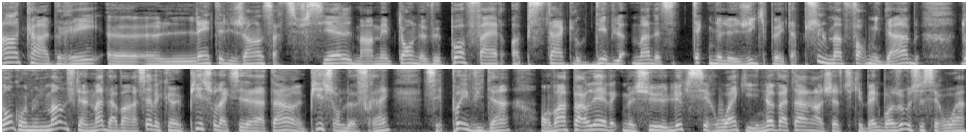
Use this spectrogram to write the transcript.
encadrer euh, euh, l'intelligence artificielle, mais en même temps, on ne veut pas faire obstacle au développement de cette technologie qui peut être absolument formidable. Donc, on nous demande finalement d'avancer avec un pied sur l'accélérateur, un pied sur le frein. C'est pas évident. On va en parler avec Monsieur Luc Sirois, qui est innovateur en chef du Québec. Bonjour, Monsieur Sirois.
